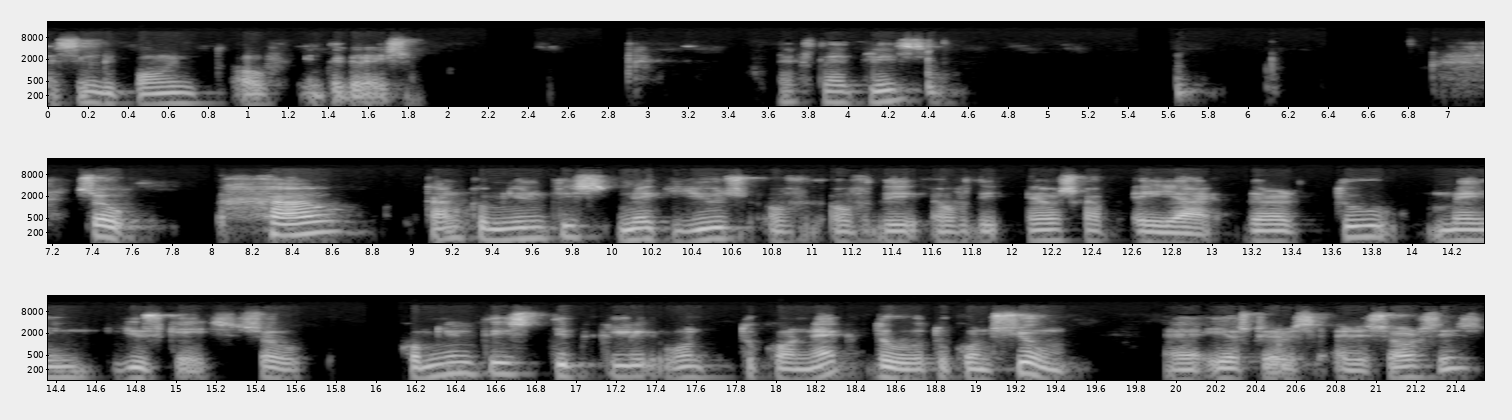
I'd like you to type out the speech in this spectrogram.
a single point of integration. Next slide, please. So how can communities make use of, of the of the EOSC-hub AI? There are two main use cases. So communities typically want to connect to, to consume uh, EOS resources.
